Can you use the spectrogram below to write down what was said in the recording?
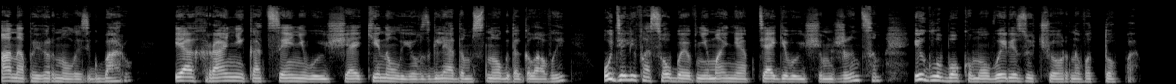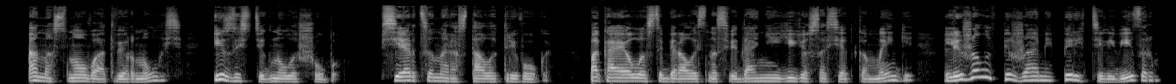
Она повернулась к бару, и охранник, оценивающий, окинул ее взглядом с ног до головы, уделив особое внимание обтягивающим джинсам и глубокому вырезу черного топа. Она снова отвернулась и застегнула шубу. В сердце нарастала тревога. Пока Элла собиралась на свидание, ее соседка Мэгги лежала в пижаме перед телевизором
